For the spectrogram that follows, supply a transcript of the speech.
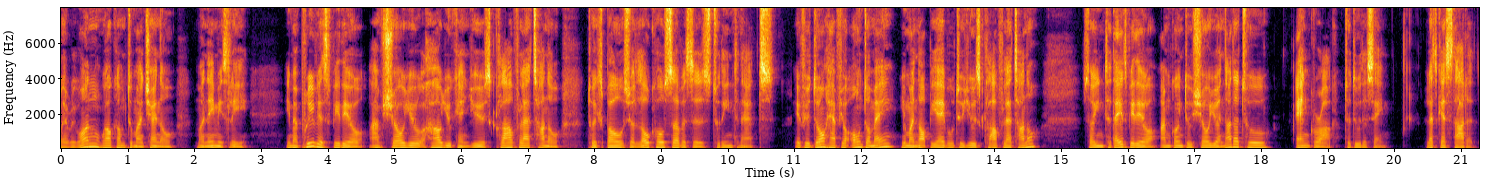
everyone, welcome to my channel. My name is Lee. In my previous video, I've shown you how you can use Cloudflare Tunnel to expose your local services to the internet. If you don't have your own domain, you might not be able to use Cloudflare Tunnel. So in today's video, I'm going to show you another tool, ngrok, to do the same. Let's get started.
